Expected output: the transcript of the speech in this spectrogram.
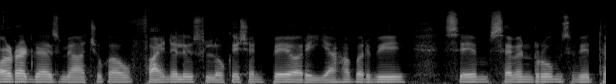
all right guys मैं आ चुका हूँ फाइनली उस लोकेशन पे और यहाँ पर भी same seven rooms with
